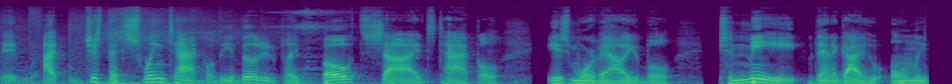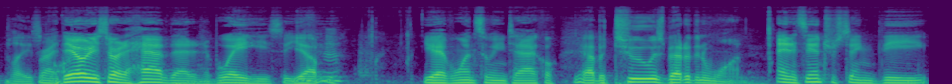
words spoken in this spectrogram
it, I just that swing tackle, the ability to play both sides tackle is more valuable to me than a guy who only plays Right. guard. They already sort of have that in Ogbuehi, so you, Yep. Mhm. You have one swing tackle. Yeah, but two is better than one. And it's interesting the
